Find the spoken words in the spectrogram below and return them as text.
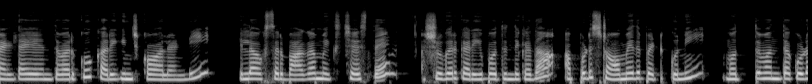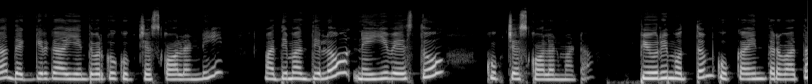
మెల్ట్ అయ్యేంత వరకు కరిగించుకోవాలండి. ఇలా ఒకసారి బాగా మిక్స్ చేస్తే షుగర్ కరిగిపోతుంది కదా అప్పుడు స్టవ్ మీద పెట్టుకుని మొత్తం అంతా కూడా దగ్గరగా అయ్యేంత వరకు కుక్ చేసుకోవాలండి. మధ్య మధ్యలో నెయ్యి వేస్తూ కుక్ చేసుకోవాలన్నమాట. ప్యూరీ మొత్తం కుక్ అయిన తర్వాత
